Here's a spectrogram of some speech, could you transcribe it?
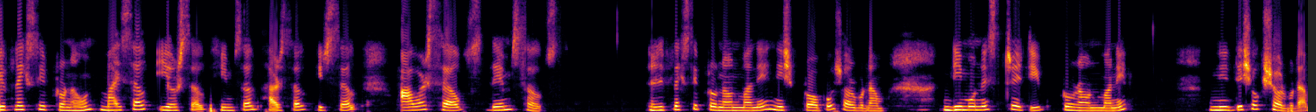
Reflexive pronoun myself yourself himself herself itself ourselves themselves reflexive pronoun মানে নিষ্প্রভ সর্বনাম। ডিমনস্ট্রেটিভ প্রোনাউন মানে নির্দেশক সর্বনাম।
